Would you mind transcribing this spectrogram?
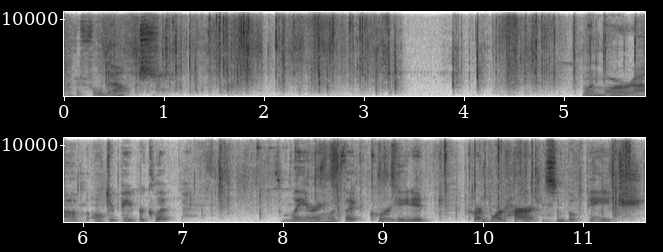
Another fold out. One more uh, altered paper clip. Some layering with that corrugated cardboard heart and some book page.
